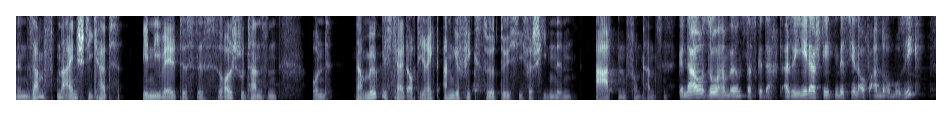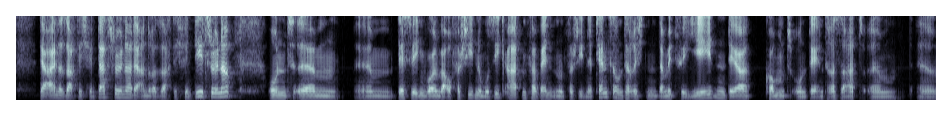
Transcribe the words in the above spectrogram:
einen sanften Einstieg hat in die Welt des, des Rollstuhltanzen und nach Möglichkeit auch direkt angefixt wird durch die verschiedenen Arten von Tanzen. Genau so haben wir uns das gedacht. Also jeder steht ein bisschen auf andere Musik. Der eine sagt, ich finde das schöner, der andere sagt, ich finde dies schöner. Und ähm, ähm, deswegen wollen wir auch verschiedene Musikarten verwenden und verschiedene Tänze unterrichten, damit für jeden, der kommt und der Interesse hat, ähm, äh,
